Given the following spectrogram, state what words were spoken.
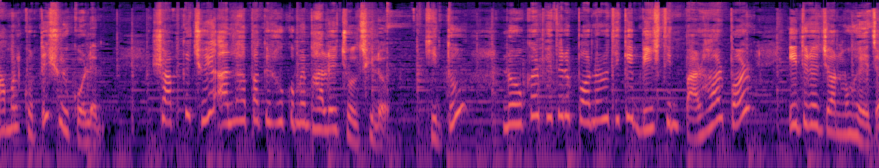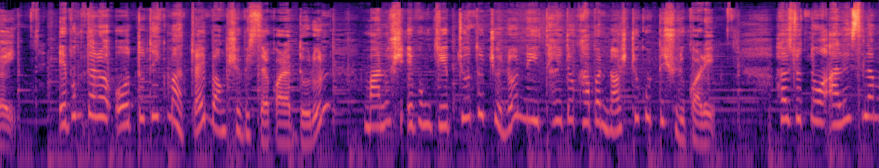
আমল করতে শুরু করলেন। সবকিছুই আল্লাহ পাকের হুকুমে ভালোই চলছিল। কিন্তু নৌকার ভেতরে পনেরো থেকে বিশ দিন পার হওয়ার পর ইঁদুরের জন্ম হয়ে যায় এবং তারা অত্যধিক মাত্রায় বংশ বিস্তার করার দরুন মানুষ এবং জীবজন্তুর জন্য নির্ধারিত খাবার নষ্ট করতে শুরু করে। হজরত নৌ আলাইসাল্লাম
